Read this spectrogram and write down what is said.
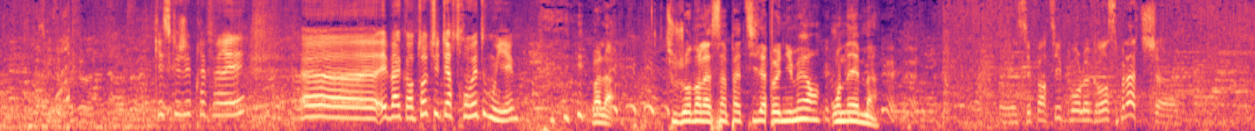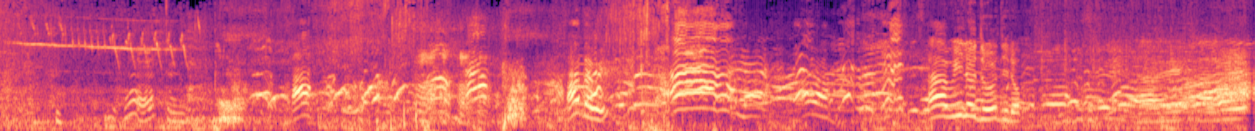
Qu'est-ce que j'ai préféré? Euh, Et ben quand toi tu t'es retrouvé tout mouillé. Voilà. Toujours dans la sympathie, la bonne humeur, on aime. Et c'est parti pour le grand splash. Ah bah oui. Ah oui, le dos, dis donc. Ah oui, ah oui,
